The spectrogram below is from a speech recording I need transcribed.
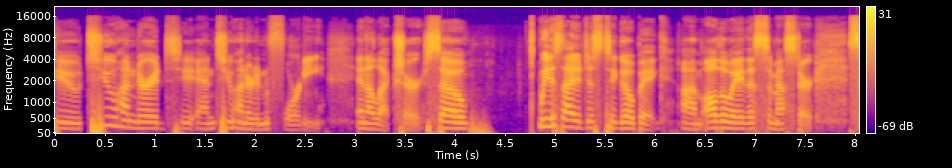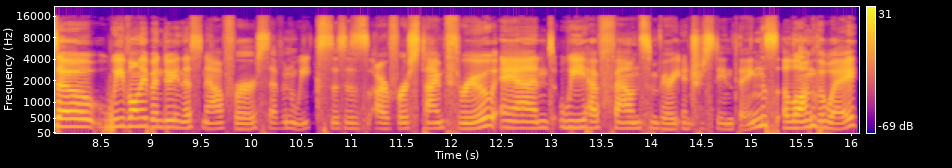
to 200 to, and 240 in a lecture. So we decided just to go big um, all the way this semester. So we've only been doing this now for seven weeks. This is our first time through, and we have found some very interesting things along the way.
